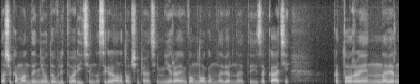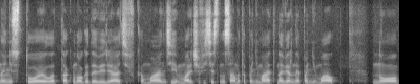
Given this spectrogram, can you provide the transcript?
Наша команда неудовлетворительно сыграла на том чемпионате мира. Во многом, наверное, это из-за Кати, которой, наверное, не стоило так много доверять в команде. Маричев, естественно, сам это понимает, наверное, понимал. Но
